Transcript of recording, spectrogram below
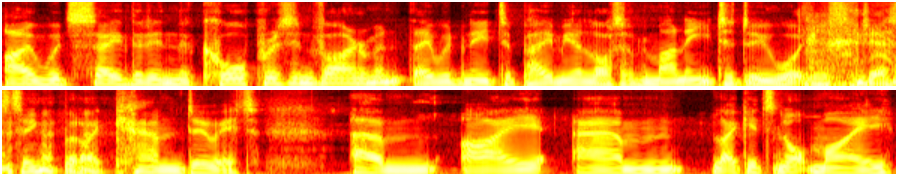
I would say that in the corporate environment, they would need to pay me a lot of money to do what you're suggesting, but I can do it. Um, I am like, it's not my.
